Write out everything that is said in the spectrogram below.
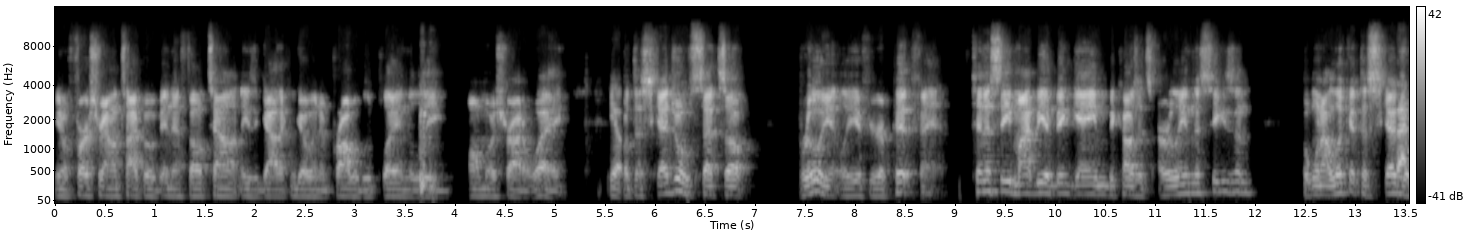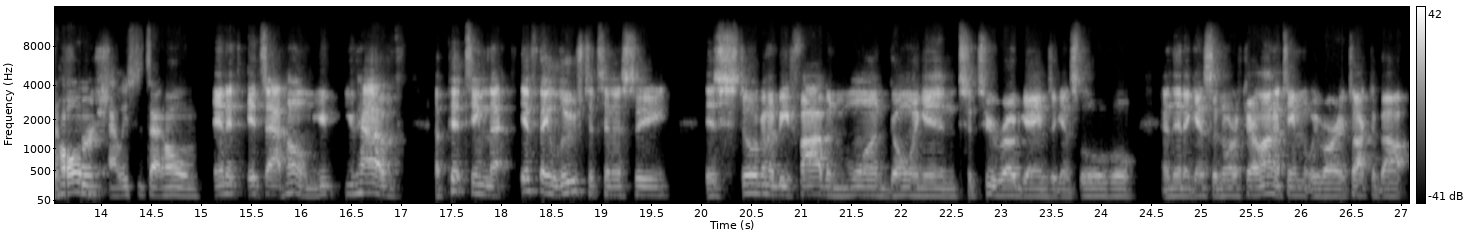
you know first round type of NFL talent. He's a guy that can go in and probably play in the league almost right away. Yeah. But the schedule sets up brilliantly if you're a Pitt fan. Tennessee might be a big game because it's early in the season. But when I look at the schedule, at home, first, at least it's at home, and it, it's at home. You you have a Pitt team that if they lose to Tennessee is still going to be five and one going into two road games against Louisville and then against the North Carolina team that we've already talked about,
